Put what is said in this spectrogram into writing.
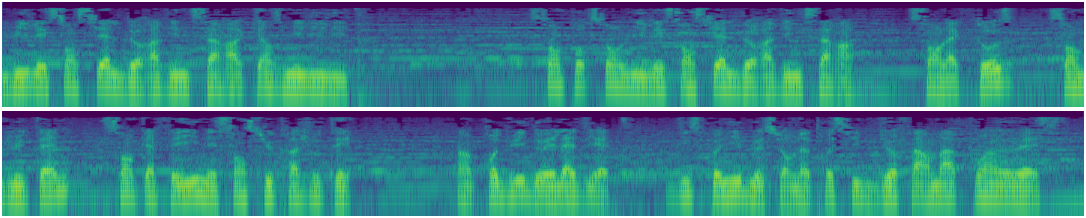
Huile essentielle de Ravinsara 15 ml. 100% huile essentielle de Ravinsara. Sans lactose, sans gluten, sans caféine et sans sucre ajouté. Un produit de Eladiet. Disponible sur notre site biopharma.es.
